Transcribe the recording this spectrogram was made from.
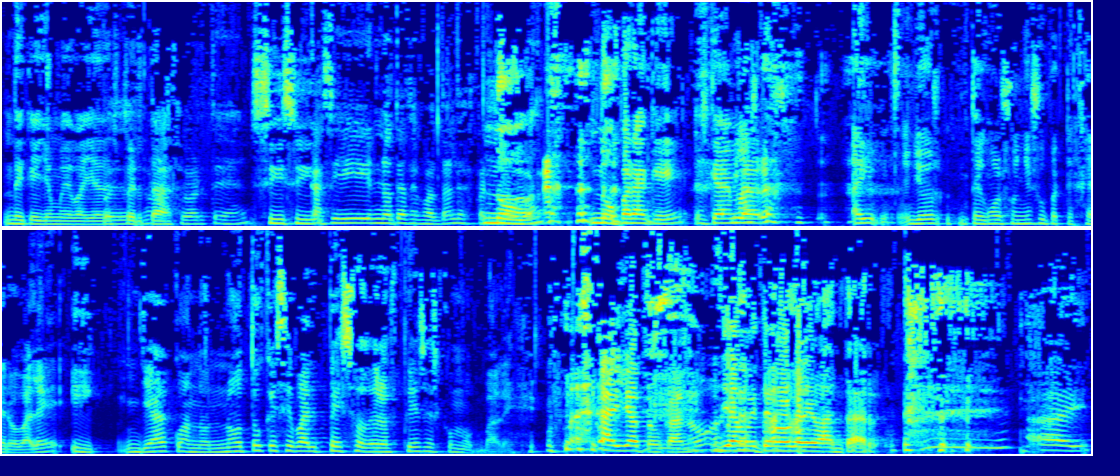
de que yo me vaya a Pues es despertar. suerte, ¿eh? Sí, sí. Casi no te hace falta el No, despertador. no, ¿para qué? Es que además Claro. hay- yo tengo el sueño súper tejero, ¿vale? Y ya cuando noto que se va el peso de los pies es como, vale, Ahí ya toca, ¿no? ya me tengo que levantar. Ay,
